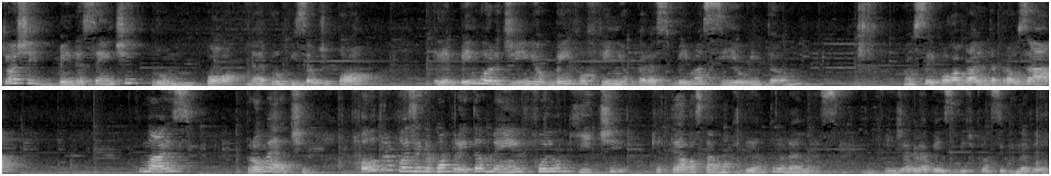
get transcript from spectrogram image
que eu achei bem decente para um pó, né, para um pincel de pó. Ele é bem gordinho, bem fofinho, parece bem macio, então não sei, vou lavar ainda para usar, mas promete. Outra coisa que eu comprei também foi um kit, que até elas estavam aqui dentro, né, mas enfim, já gravei esse vídeo pela segunda vez,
